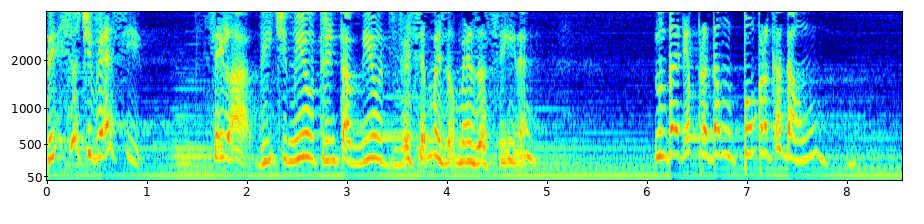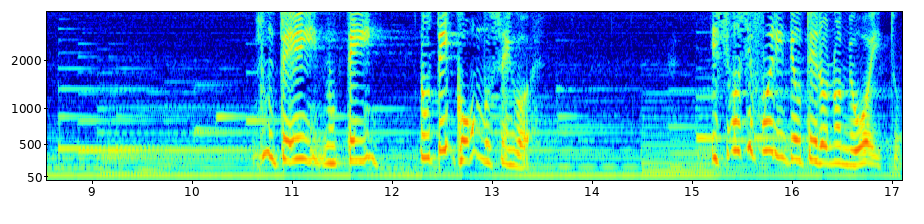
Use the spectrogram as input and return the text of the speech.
Nem se eu tivesse, sei lá, 20 mil, 30 mil, devia ser mais ou menos assim, né? Não daria para dar um pão para cada um. Não tem, não tem. Não tem como, Senhor. E se você for em Deuteronômio 8,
